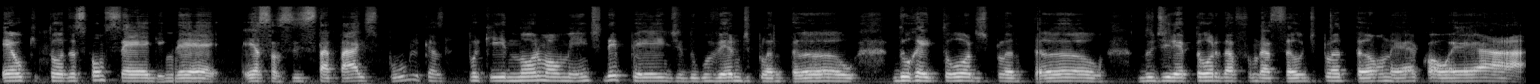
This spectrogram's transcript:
é o que todas conseguem, né? Essas estatais públicas, porque normalmente depende do governo de plantão, do reitor de plantão, do diretor da fundação de plantão, né? Qual é a,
